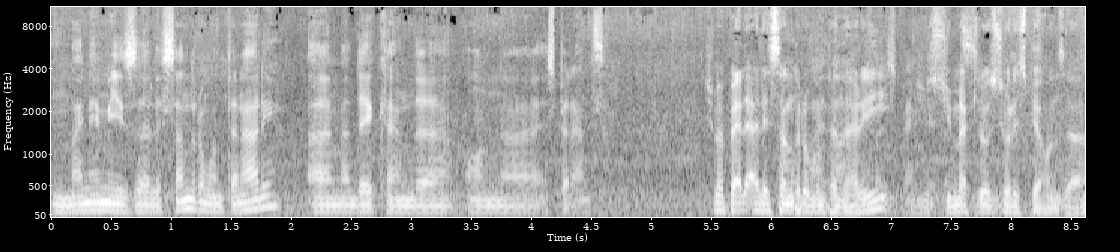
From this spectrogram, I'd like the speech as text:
My name is Alessandro Montanari. I'm a deckhand uh, on uh, Esperanza. Je m'appelle Alessandro Montanari, je suis matelot sur l'Esperanza.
